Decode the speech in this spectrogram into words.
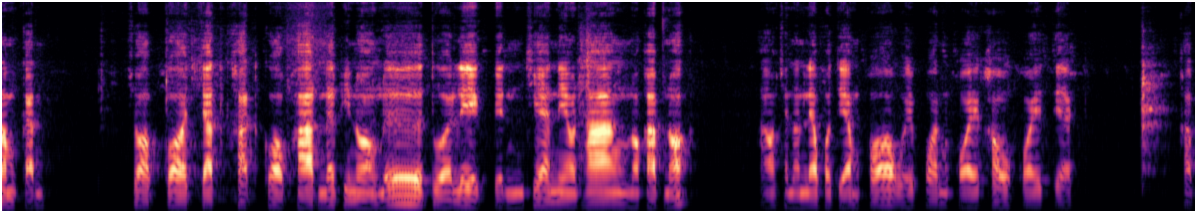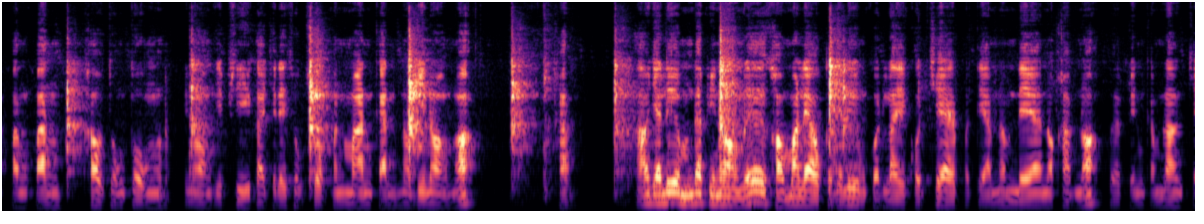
น้กัน ชอบก็จัดขัดก็ผ่านเด้อพี่น้องเด้อตัวเลขเป็นแค่แนวทางเนาะครับเนาะเอาฉะนั้นแล้วพ่อเตรียมขอไว้พรคอยเข่าคอยแตกครับปังๆเข้าตรงๆ พี่น้องเอฟซีก็จะได้สุกๆมันๆกันเนาะพี่น้องเนาะครับ เอาอย่าลืมเด้พี่น้องเด้อเขามาแล้วก็อย่าลืมกดไลค์กดแชร์พอแต้มน้ำแดงเนาะครับเนาะเพื่อเป็นกำลังใจ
